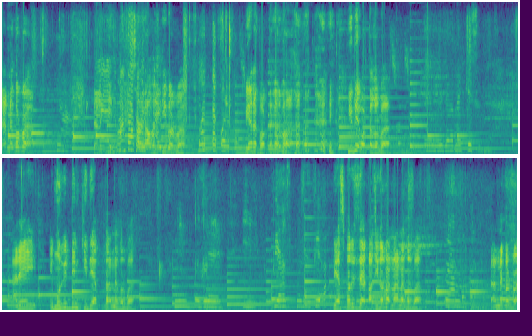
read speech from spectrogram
রান্না করবা? তাহলে কি তাহলে কি করবা? পেয়ারা ভর্তা করবা? কি দিয়ে ভর্তা করবা? আরে এই মুরগির ডিম কি দিয়ে রান্না করবা? পেঁয়াজ কুচি মরিচ দিয়ে ভাজি করবা? রান্না করবা। রান্না করবা?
